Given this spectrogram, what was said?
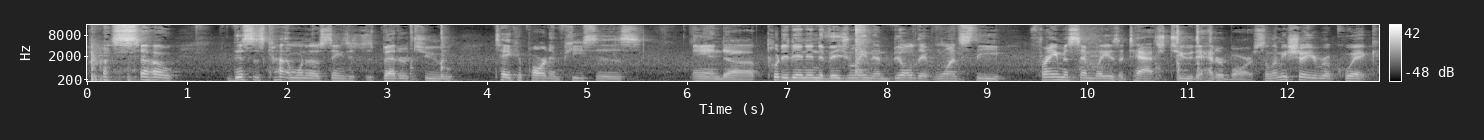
so this is kind of one of those things that's just better to take apart in pieces and uh, put it in individually and then build it once the frame assembly is attached to the header bar. So let me show you real quick,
